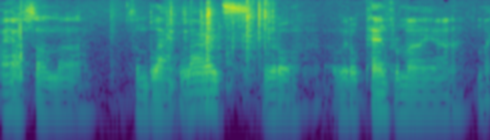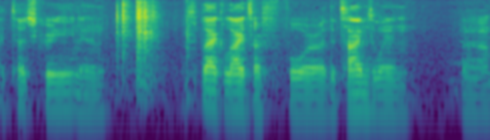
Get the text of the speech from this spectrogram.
I have some uh, some black lights a little a little pen for my uh, my touchscreen and these black lights are for the times when uh,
